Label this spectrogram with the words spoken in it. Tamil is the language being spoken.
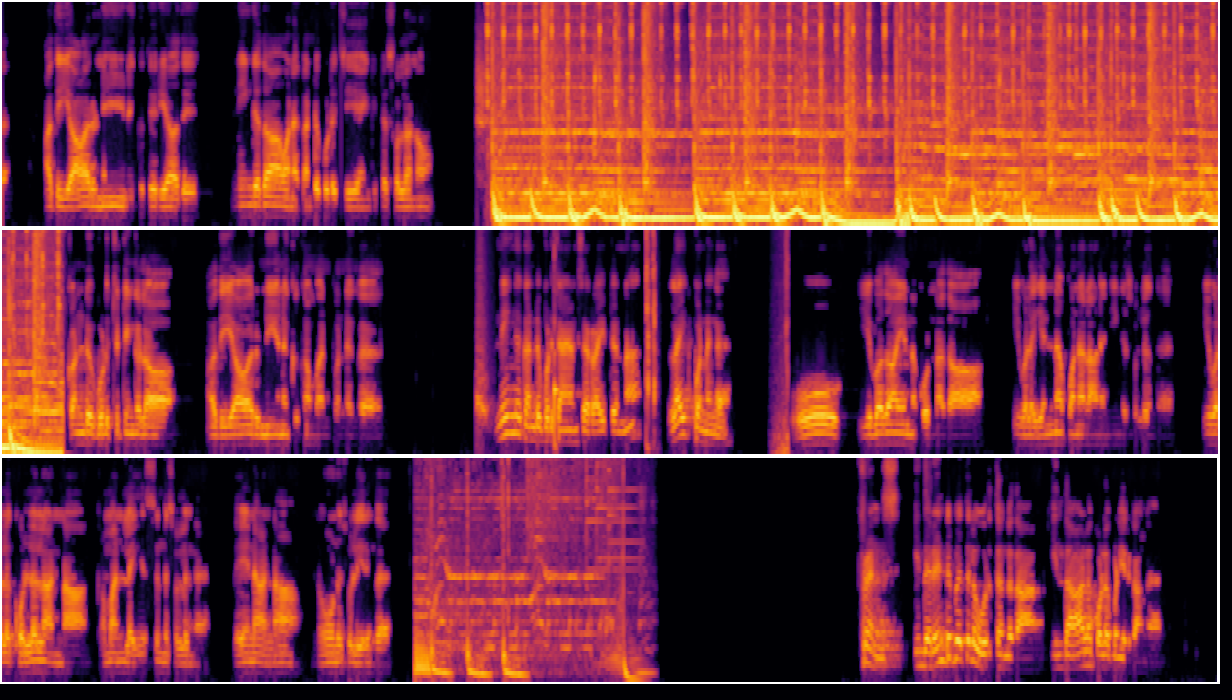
அது யாருன்னு எனக்கு தெரியாது. நீங்க தான் அவனை கண்டுபிடிச்சு என்கிட்ட சொல்லணும். கண்டுபிடிச்சிட்டீங்களா? அது யாருன்னு எனக்கு கமெண்ட் பண்ணுங்க. நீங்க கண்டுபிடிச்ச ஆன்சர் ரைட்டுன்னா லைக் பண்ணுங்க. ஓ இவ தான் என்ன கொன்னதா? இவளை என்ன பண்ணலான்னு நீங்க சொல்லுங்க. இவளை கொல்லலான்னா கமெண்ட்ல எஸ்ன்னு சொல்லுங்க. வேணான்னா நோன்னு சொல்லிருங்க. ஃப்ரெண்ட்ஸ் இந்த ரெண்டு பேத்துல ஒருத்தங்க தான் இந்த ஆளை கொலை பண்ணியிருக்காங்க.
